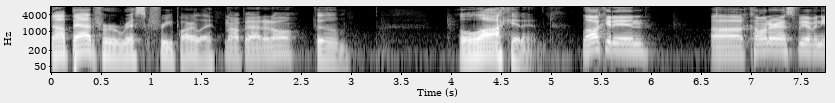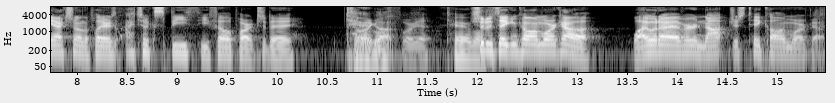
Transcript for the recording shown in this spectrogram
Not bad for a risk-free parlay. Not bad at all. Boom. Lock it in. Lock it in. Uh, Connor asked if we have any action on the players. I took Spieth. He fell apart today. That's all I Terrible. got for you. Terrible. Should have taken Collin Morikawa. Why would I ever not just take Collin Morikawa?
